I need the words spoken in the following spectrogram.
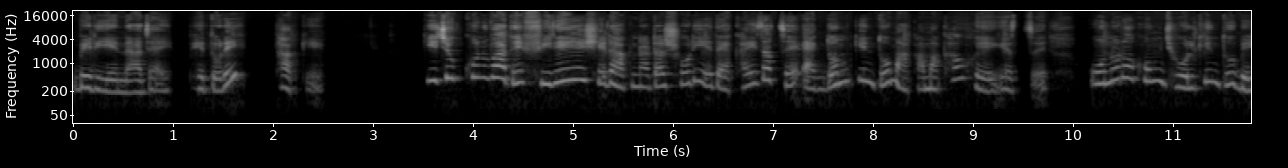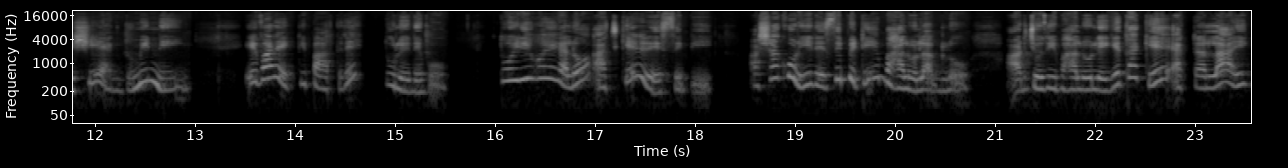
বেরিয়ে না যায়, ভেতরেই থাকে। কিছুক্ষণ বাদে ফিরে এসে ঢাকনাটা সরিয়ে দেখাই যাচ্ছে একদম কিন্তু মাখা মাখাও হয়ে গেছে। কোনো রকম ঝোল কিন্তু বেশি একদমই নেই। এবার একটি পাত্রে তুলে নেব। তৈরি হয়ে গেল আজকের রেসিপি। আশা করি রেসিপিটি ভালো লাগল। আর যদি ভালো লেগে থাকে একটা লাইক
